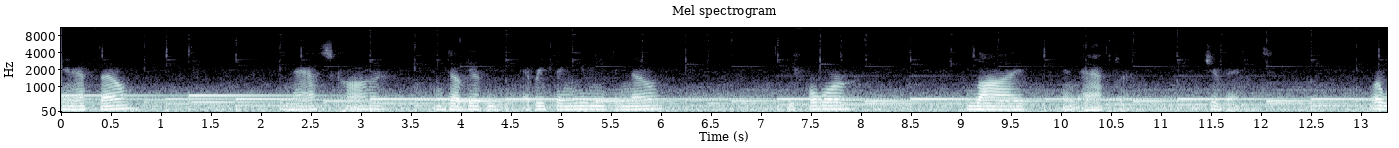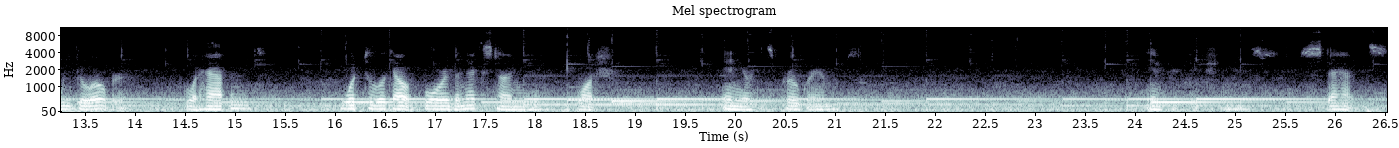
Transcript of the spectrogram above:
NFL, NASCAR, and WWE. Everything you need to know before, live, and after each event, where we go over what happened, what to look out for the next time you watch any of these programs, and predictions, stats,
